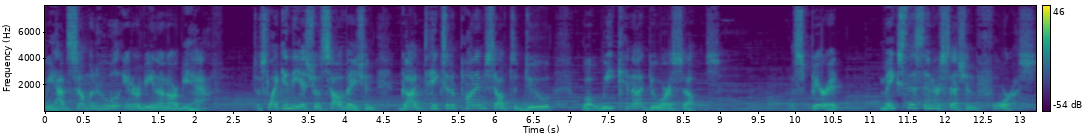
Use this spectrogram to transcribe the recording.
we have someone who will intervene on our behalf. Just like in the issue of salvation, God takes it upon himself to do what we cannot do ourselves. The Spirit makes this intercession for us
